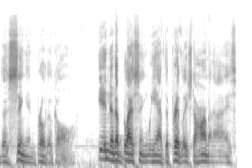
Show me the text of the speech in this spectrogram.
The singing protocol. Isn't it a blessing we have the privilege to harmonize?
